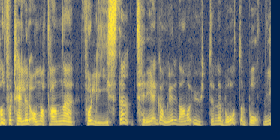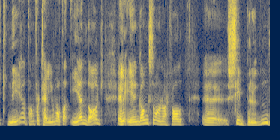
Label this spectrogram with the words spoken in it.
Han forteller om at han eh, forliste tre ganger da han var ute med båt, og båten gikk ned. Han forteller om at han en dag, eller en gang så var han i hvert fall eh, skipbrudden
